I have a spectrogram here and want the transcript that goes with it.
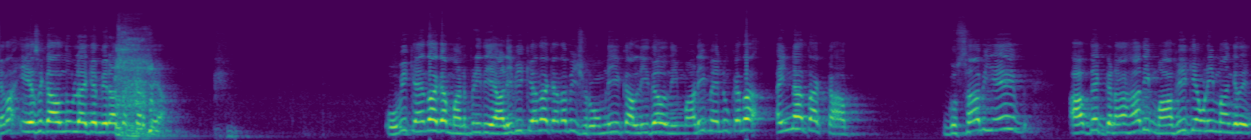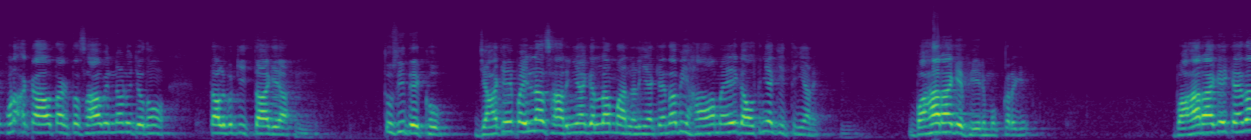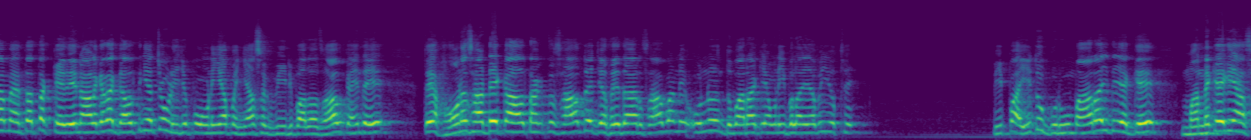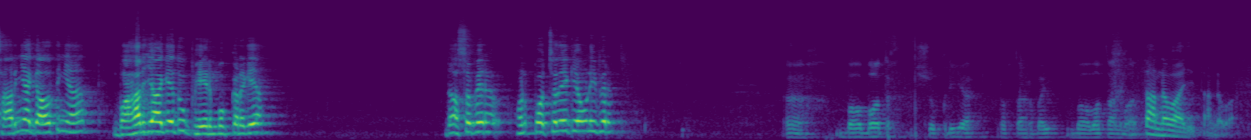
ਕਹਿੰਦਾ ਇਸ ਗੱਲ ਨੂੰ ਲੈ ਕੇ ਮੇਰਾ ਚੱਕਰ ਪਿਆ। ਉਹ ਵੀ ਕਹਿੰਦਾਗਾ ਮਨਪ੍ਰੀਤ ਯਾਲੀ ਵੀ ਕਹਿੰਦਾ ਕਹਿੰਦਾ ਵੀ ਸ਼੍ਰੋਮਣੀ ਅਕਾਲੀ ਦਲ ਨਹੀਂ, ਮਾੜੀ ਮੈਨੂੰ ਕਹਿੰਦਾ ਇੰਨਾ ਤੱਕ ਆ ਗੁੱਸਾ ਵੀ ਇਹ ਆਪਦੇ ਗੁਨਾਹਾਂ ਦੀ ਮਾਫੀ ਕਿਉਂ ਨਹੀਂ ਮੰਗਦੇ? ਹੁਣ ਅਕਾਲ ਤਖਤ ਸਾਹਿਬ ਇਹਨਾਂ ਨੂੰ ਜਦੋਂ ਤਲਬ ਕੀਤਾ ਗਿਆ ਤੁਸੀਂ ਦੇਖੋ ਜਾ ਕੇ ਪਹਿਲਾਂ ਸਾਰੀਆਂ ਗੱਲਾਂ ਮੰਨ ਲਈਆਂ ਕਹਿੰਦਾ ਵੀ ਹਾਂ ਮੈਂ ਇਹ ਗਲਤੀਆਂ ਕੀਤੀਆਂ ਨੇ। ਬਾਹਰ ਆ ਕੇ ਫੇਰ ਮੁੱਕਰ ਗਏ। ਬਾਹਰ ਆ ਕੇ ਕਹਿੰਦਾ ਮੈਂ ਤਾਂ ਧੱਕੇ ਦੇ ਨਾਲ ਕਹਿੰਦਾ ਗਲਤੀਆਂ ਝੋਲੀ 'ਚ ਪਾਉਣੀਆਂ ਪਈਆਂ ਸੁਖਬੀਰ ਬਾਦਲ ਸਾਹਿਬ ਕਹਿੰਦੇ। ਤੇ ਹੁਣ ਸਾਡੇ ਅਕਾਲ ਤਖਤ ਸਾਹਿਬ ਦੇ ਜਥੇਦਾਰ ਸਾਹਿਬਾਂ ਨੇ ਉਹਨਾਂ ਨੂੰ ਦੁਬਾਰਾ ਕਿਉਂ ਨਹੀਂ ਬੁਲਾਇਆ ਵੀ ਉੱਥੇ? ਵੀ ਭਾਈ ਤੂੰ ਗੁਰੂ ਮਹਾਰਾਜ ਦੇ ਅੱਗੇ ਮੰਨ ਕੇ ਗਿਆ ਸਾਰੀਆਂ ਗਲਤੀਆਂ ਬਾਹਰ ਜਾ ਕੇ ਤੂੰ ਫੇਰ ਮੁੱਕਰ ਗਿਆ। ਦੱਸ ਫਿਰ ਹੁਣ ਪੁੱਛਦੇ ਕਿਉਂ ਨਹੀਂ ਫਿਰ? ਬਹੁਤ ਬਹੁਤ ਸ਼ੁਕਰੀਆ ਰਫਤਾਰ ਬਾਈ ਬਹੁਤ ਬਹੁਤ ਧੰਨਵਾਦ। ਧੰਨਵਾਦ ਜੀ ਧੰਨਵਾਦ।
